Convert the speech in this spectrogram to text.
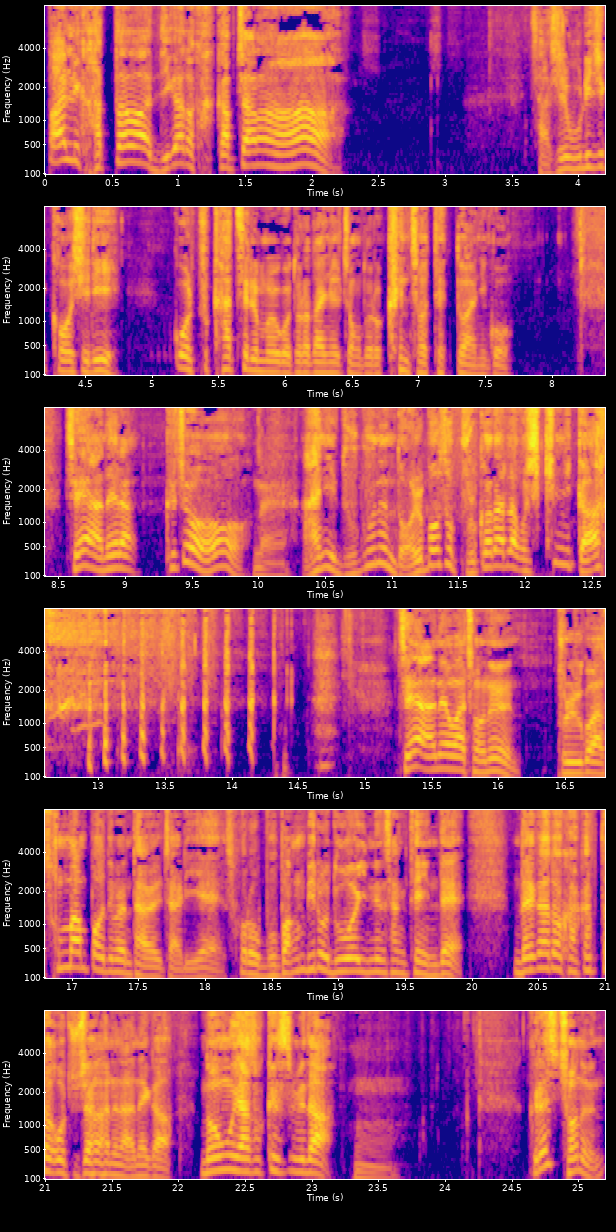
빨리 갔다 와. 네가 더 가깝잖아. 사실 우리 집 거실이 골프 카트를 몰고 돌아다닐 정도로 큰 저택도 아니고 제 아내랑 그죠? 네. 아니 누구는 넓어서 불 꺼달라고 시킵니까? 제 아내와 저는 불과 손만 뻗으면 닿을 자리에 서로 무방비로 누워 있는 상태인데 내가 더 가깝다고 주장하는 아내가 너무 야속했습니다. 음. 그래서 저는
